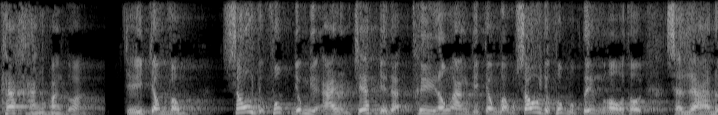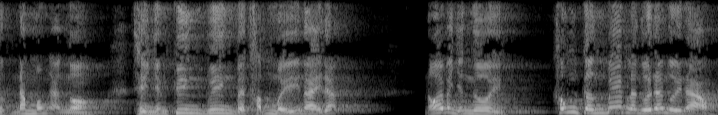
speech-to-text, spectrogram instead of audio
khác hẳn hoàn toàn. Chỉ trong vòng 60 phút, giống như Iron Chef vậy đó, thi nấu ăn chỉ trong vòng 60 phút một tiếng đồng hồ thôi, sẽ ra được năm món ăn ngon. Thì những chuyên viên về thẩm mỹ này đó, nói với những người không cần biết là người đó người nào.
